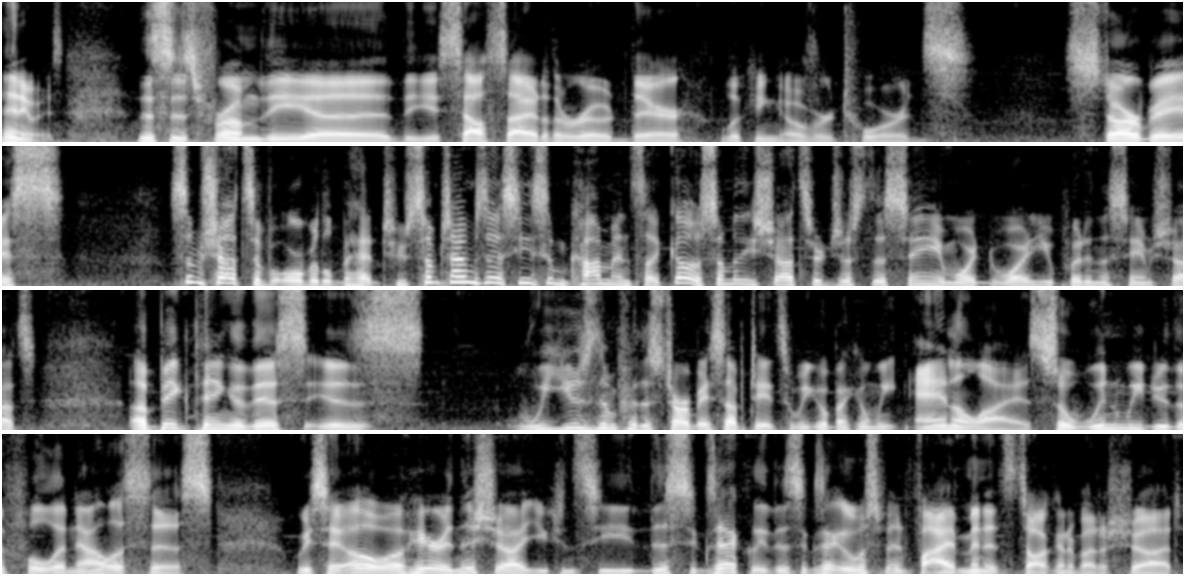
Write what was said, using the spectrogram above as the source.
Anyways, this is from the uh, the south side of the road there, looking over towards Starbase. Some shots of orbital pad too. Sometimes I see some comments like, "Oh, some of these shots are just the same. Why, why do you put in the same shots?" A big thing of this is we use them for the Starbase updates, and we go back and we analyze. So when we do the full analysis, we say, oh, well, here in this shot, you can see this exactly, this exactly. We'll spend five minutes talking about a shot.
